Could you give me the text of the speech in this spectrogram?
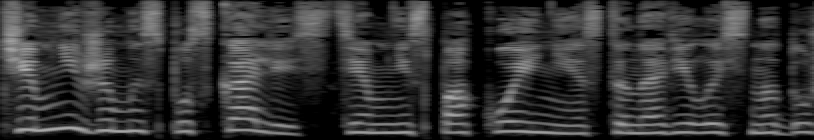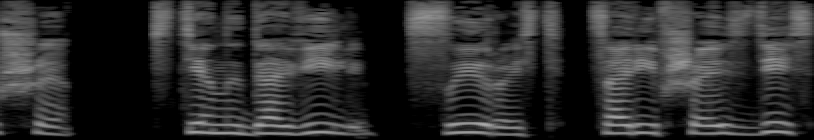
Чем ниже мы спускались, тем неспокойнее становилось на душе. Стены давили, сырость, царившая здесь,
